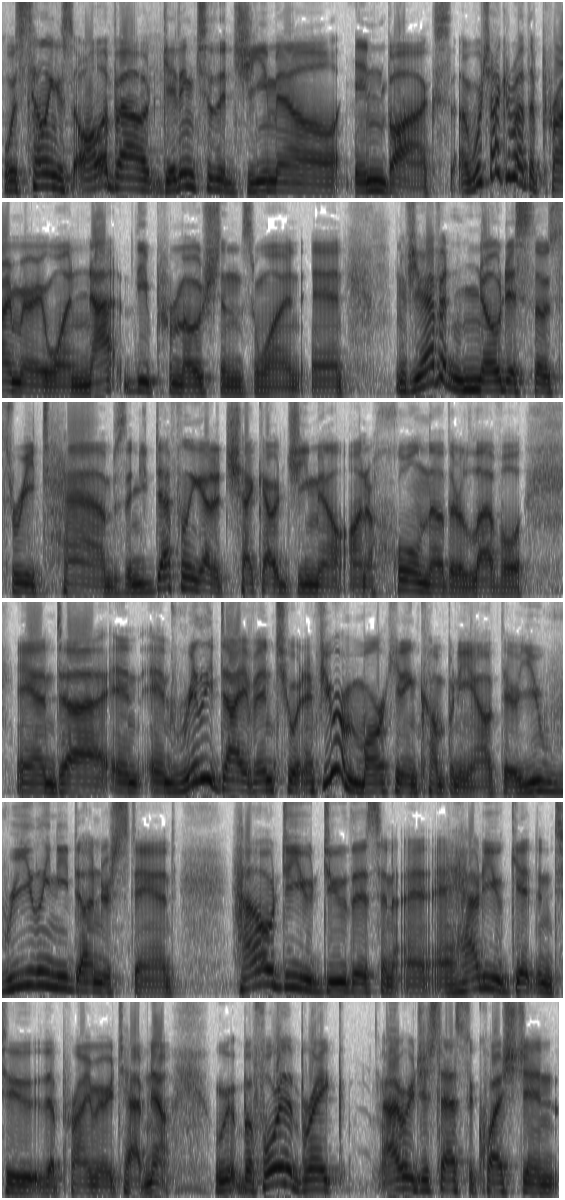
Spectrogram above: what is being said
was telling us all about getting to the Gmail inbox. Uh, we're talking about the primary one, not the promotions one. And if you haven't noticed those three tabs, then you definitely got to check out Gmail on a whole nother level and, uh, and, and really dive into it. And if you're a marketing company out there, you really need to understand how do you do this and, and how do you get into the primary tab. Now, before the break, I would just ask the question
